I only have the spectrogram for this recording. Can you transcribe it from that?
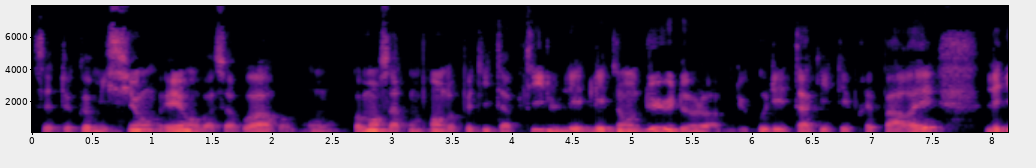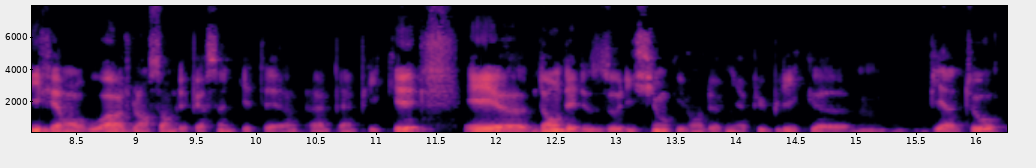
cette commission et on va savoir, on commence à comprendre petit à petit l'étendue du coup d'État qui était préparé, les différents rouages, l'ensemble des personnes qui étaient impliquées et euh, dans des auditions qui vont devenir publiques euh, bientôt,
